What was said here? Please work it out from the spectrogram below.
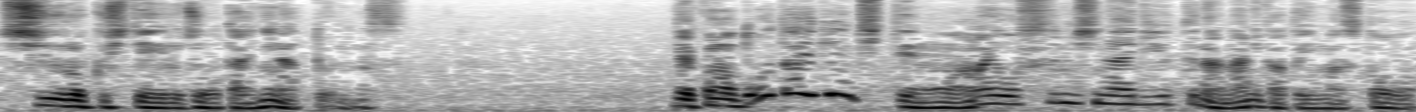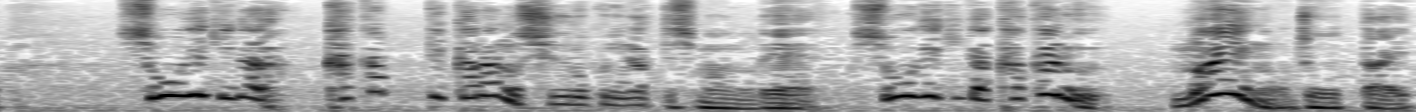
収録している状態になっております。で、この動体検知っていうのをあまりお勧めしない理由っていうのは何かと言いますと、衝撃がかかってからの収録になってしまうので、衝撃がかかる前の状態、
